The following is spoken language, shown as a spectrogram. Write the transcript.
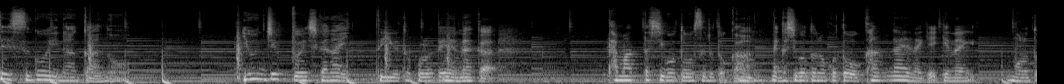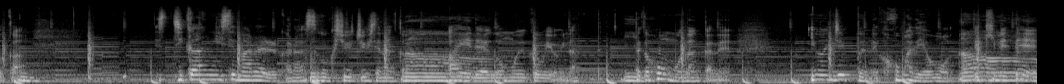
うんですごいなんかあの40分しかないっていうところで、うん。なんかたまった仕事をするとか、うん。なんか仕事のことを考えなきゃいけないものとか、うん。時間に迫られるからすごく集中してなんかアイデアが思い浮かぶようになって。だから本もなんかね40分でここまで読もうって決めて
